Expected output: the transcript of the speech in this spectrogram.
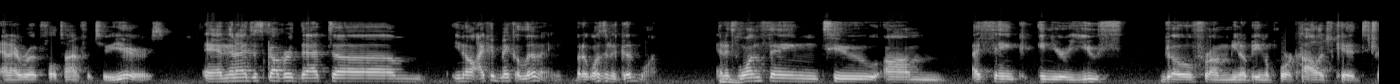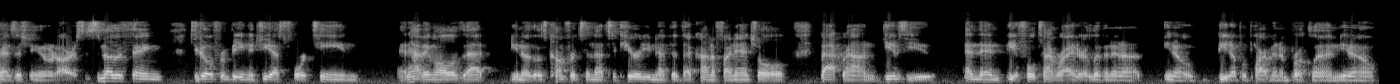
and I wrote full time for two years. And then I discovered that, um, you know, I could make a living, but it wasn't a good one. And hmm. it's one thing to, um, I think, in your youth, go from you know being a poor college kid to transitioning into an artist. It's another thing to go from being a GS 14 and having all of that you know those comforts and that security net that that kind of financial background gives you, and then be a full time writer living in a you know beat up apartment in Brooklyn, you know,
